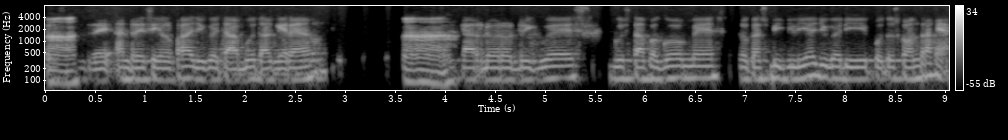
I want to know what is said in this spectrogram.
Ah. Andre, Andre Silva juga cabut akhirnya. Nah, Ricardo Rodriguez, Gustavo Gomez, Lucas Biglia juga diputus kontrak ya.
